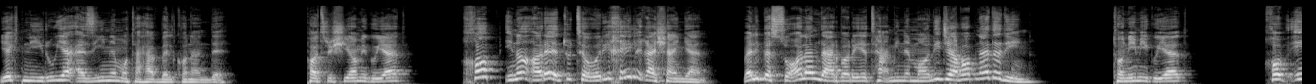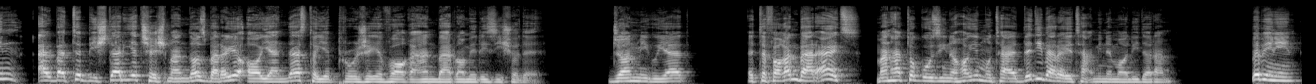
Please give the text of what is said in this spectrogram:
یک نیروی عظیم متحول کننده. پاتریشیا می‌گوید خب اینا آره تو تئوری خیلی قشنگن ولی به سوالم درباره تأمین مالی جواب ندادین. تونی می‌گوید خب این البته بیشتر یه چشمانداز برای آینده است تا یه پروژه واقعا برنامه ریزی شده. جان می‌گوید اتفاقا برعکس من حتی گزینه های متعددی برای تأمین مالی دارم. ببینین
